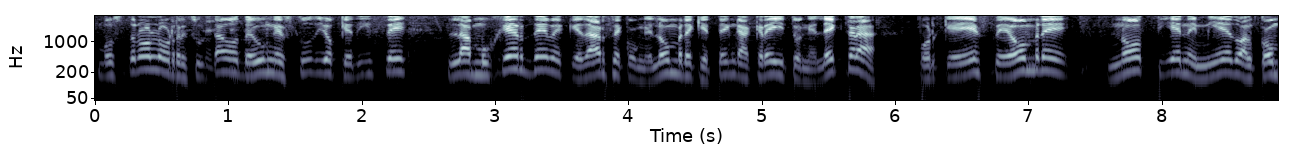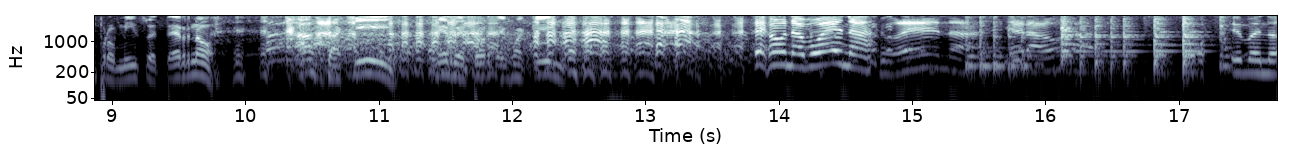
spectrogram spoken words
mostró los resultados de un estudio que dice la mujer debe quedarse con el hombre que tenga crédito en Electra porque este hombre no tiene miedo al compromiso eterno. Hasta aquí mi reporte, Joaquín. Es una buena. Buena, ya era hora. Y bueno,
